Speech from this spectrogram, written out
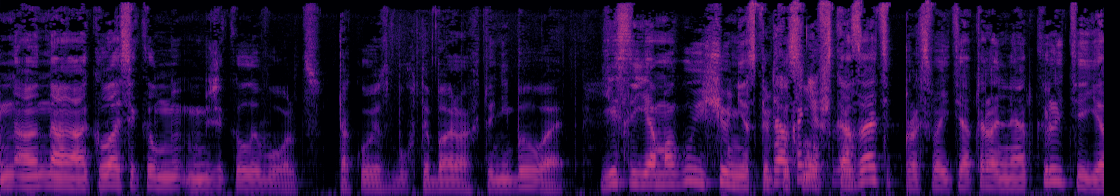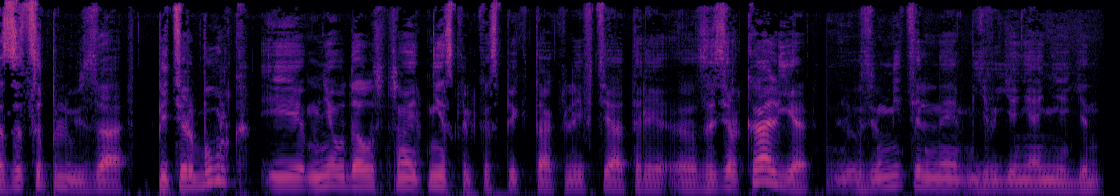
На, на Classical Musical Awards. Такое с бухты-барахты не бывает. Если я могу еще несколько Да, слов конечно, да. сказать про свои театральные открытия, я зацеплюсь за Петербург, и мне удалось посмотреть несколько спектаклей в театре э, «Зазеркалье». Изумительный Евгений Онегин.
